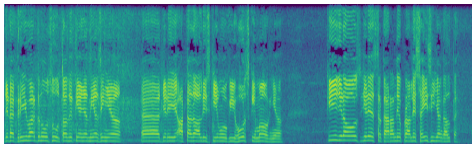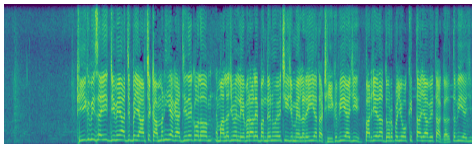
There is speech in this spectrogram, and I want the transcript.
ਜਿਹੜਾ ਗਰੀਬ ਵਰਗ ਨੂੰ ਸਹੂਲਤਾਂ ਦਿੱਤੀਆਂ ਜਾਂਦੀਆਂ ਸੀਗੀਆਂ ਜਿਹੜੀ ਆਟਾ ਦਾਲ ਦੀ ਸਕੀਮ ਹੋ ਗਈ ਹੋਰ ਸਕੀਮਾਂ ਹੋ ਗਈਆਂ। ਕੀ ਜਿਹੜਾ ਉਸ ਜਿਹੜੇ ਸਰਕਾਰਾਂ ਦੇ ਉਪਰਾਲੇ ਸਹੀ ਸੀ ਜਾਂ ਗਲਤ? ਹੈ ਠੀਕ ਵੀ ਸਹੀ ਜਿਵੇਂ ਅੱਜ ਬਾਜ਼ਾਰ 'ਚ ਕੰਮ ਨਹੀਂ ਹੈਗਾ ਜਿਹਦੇ ਕੋਲ ਮੰਨ ਲਓ ਜਿਵੇਂ ਲੇਬਰ ਵਾਲੇ ਬੰਦੇ ਨੂੰ ਇਹ ਚੀਜ਼ ਮਿਲ ਰਹੀ ਹੈ ਤਾਂ ਠੀਕ ਵੀ ਹੈ ਜੀ ਪਰ ਜੇ ਇਹਦਾ ਦੁਰਉਪਯੋਗ ਕੀਤਾ ਜਾਵੇ ਤਾਂ ਗਲਤ ਵੀ ਹੈ ਜੀ।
